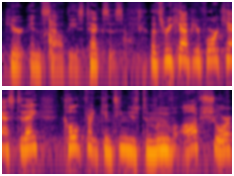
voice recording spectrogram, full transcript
here in southeast Texas. Let's recap your forecast today. Cold front continues to move offshore.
